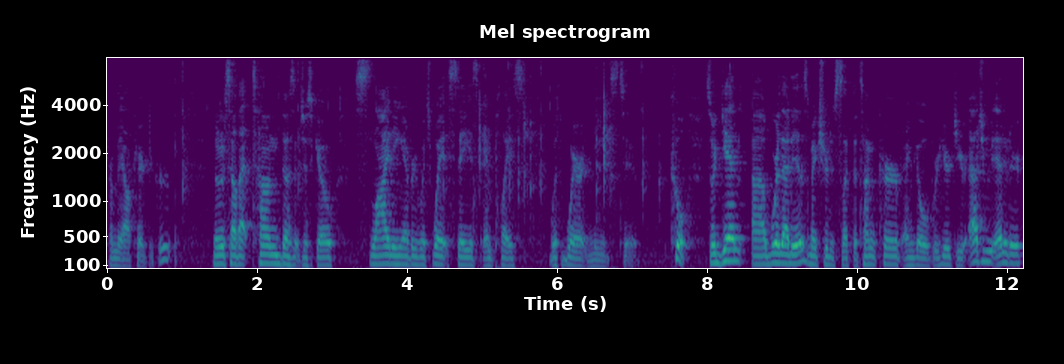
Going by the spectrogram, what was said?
from the all character group, notice how that tongue doesn't just go sliding every which way. It stays in place with where it needs to. cool. So again, uh, where that is, make sure to select the tongue curve and go over here to your attribute editor,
